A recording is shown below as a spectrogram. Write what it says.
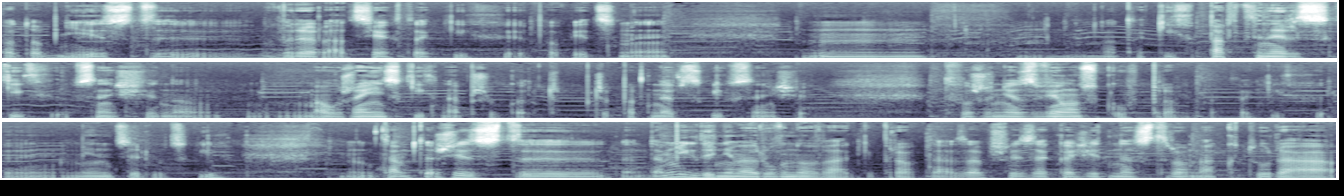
Y, podobnie jest w relacjach takich, powiedzmy, mm, no, takich partnerskich, w sensie no, małżeńskich na przykład, czy, czy partnerskich w sensie tworzenia związków, prawda, takich y, międzyludzkich. Tam też jest, y, tam nigdy nie ma równowagi, prawda, zawsze jest jakaś jedna strona, która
